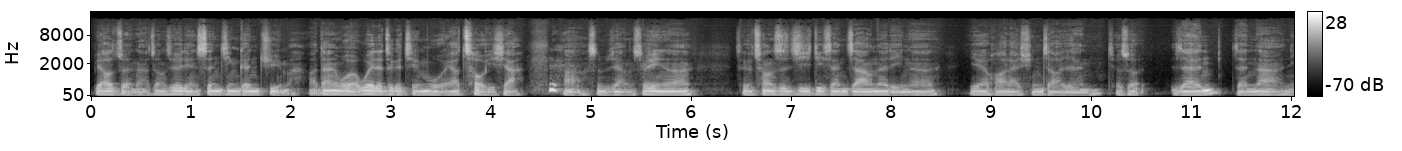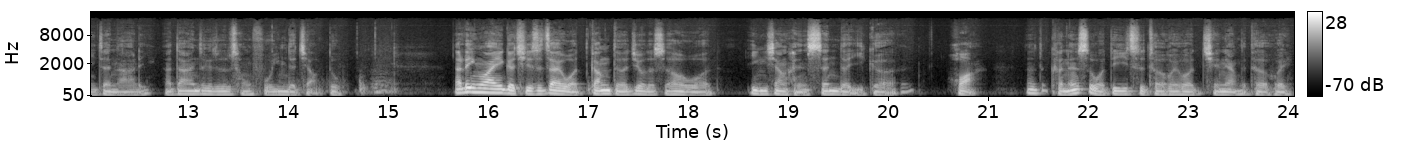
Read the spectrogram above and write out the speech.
标准啊，总是有点圣经根据嘛啊。当然我为了这个节目，我要凑一下啊，是不是这样？所以呢，这个创世纪第三章那里呢，耶和华来寻找人，就说人人啊，你在哪里？那当然这个就是从福音的角度。那另外一个，其实在我刚得救的时候，我印象很深的一个话。那可能是我第一次特会或前两个特会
